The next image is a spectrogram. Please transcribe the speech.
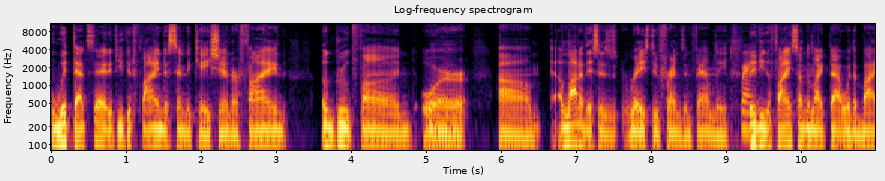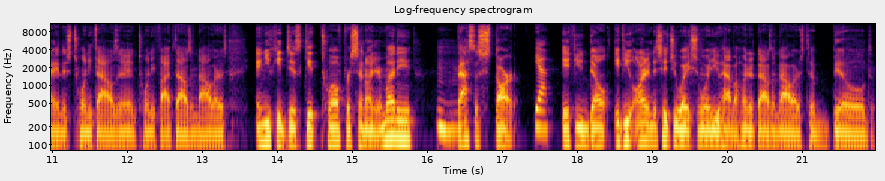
with that said, if you could find a syndication or find a group fund or um, a lot of this is raised through friends and family. Right. But if you could find something like that where the buy-in is twenty thousand, twenty-five thousand dollars, $25,000, and you could just get twelve percent on your money, Mhm. that's a start. Yeah. If you don't, if you aren't in a situation where you have a hundred thousand dollars to build,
